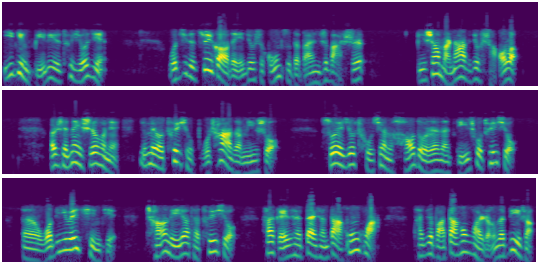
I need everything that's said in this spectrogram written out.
一定比例的退休金。我记得最高的也就是工资的百分之八十，比上班拿的就少了。而且那时候呢，又没有退休补差这么一说，所以就出现了好多人呢抵触退休。呃，我的一位亲戚，厂里要他退休，还给他带上大红花，他就把大红花扔在地上，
